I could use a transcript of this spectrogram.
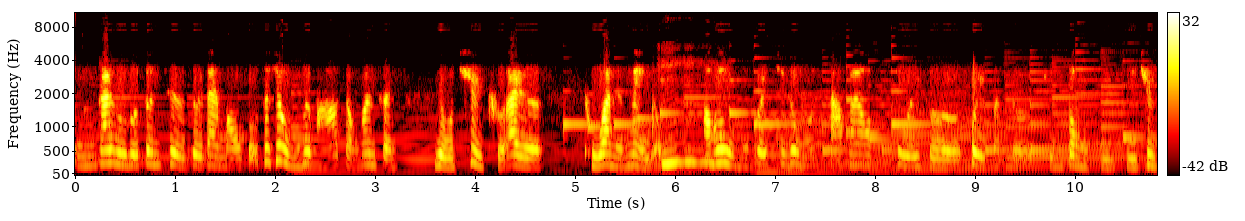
我们该如何正确的对待猫狗，这些我们会把它转换成有趣可爱的图案的内容。嗯，然后我们会，其实我们打算要做一个绘本的群众集集去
